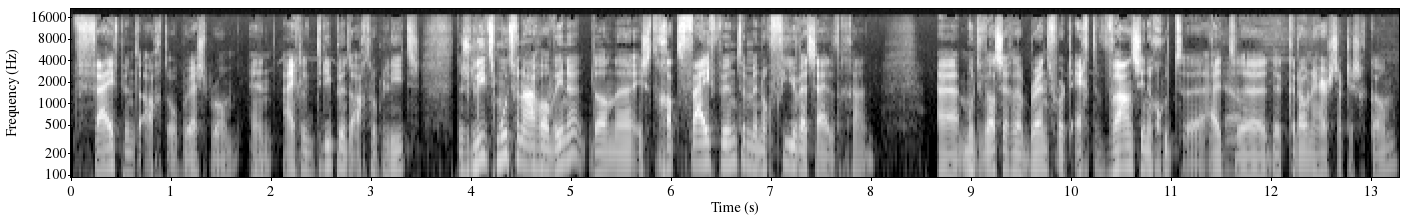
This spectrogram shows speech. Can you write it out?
5 punten achter op West Brom. En eigenlijk 3 punten achter op Leeds. Dus Leeds moet vandaag wel winnen. Dan is het gat 5 punten met nog 4 wedstrijden te gaan. Eh moet ik wel zeggen dat Brentford echt waanzinnig goed eh, uit Ja. eh, de corona-herstart is gekomen.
